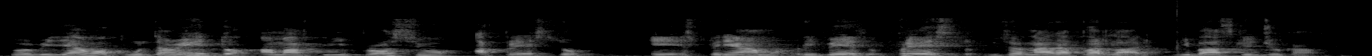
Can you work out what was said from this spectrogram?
Noi vi diamo appuntamento a martedì prossimo, a presto e speriamo, ripeto, presto di tornare a parlare di basket giocato.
